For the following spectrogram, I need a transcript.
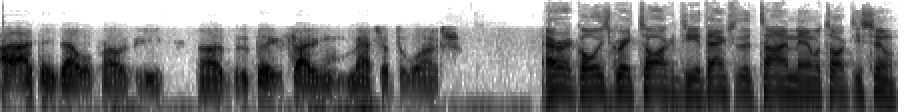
I, I think that will probably be uh, the, the exciting matchup to watch. Erik, always great talking to you. Thanks for the time, man. We'll talk to you soon.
